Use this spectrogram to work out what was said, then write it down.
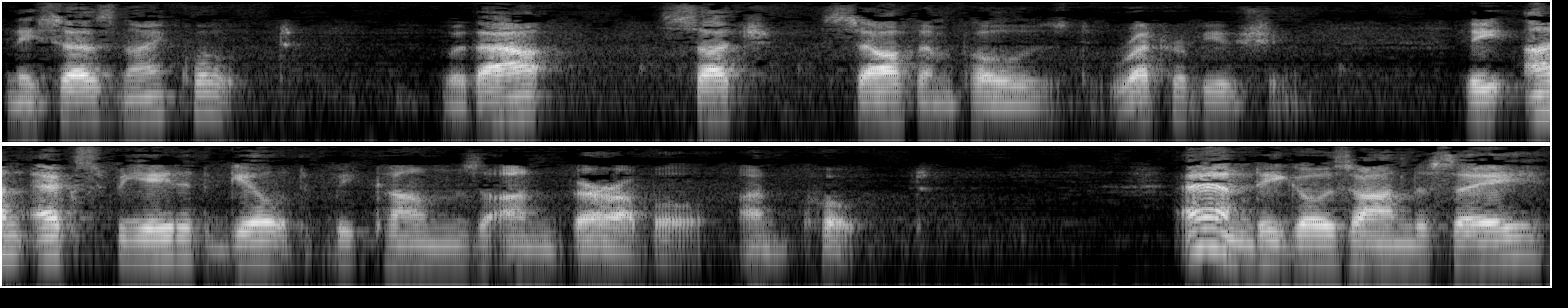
And he says, and I quote, without such self-imposed retribution, the unexpiated guilt becomes unbearable, unquote. And he goes on to say,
